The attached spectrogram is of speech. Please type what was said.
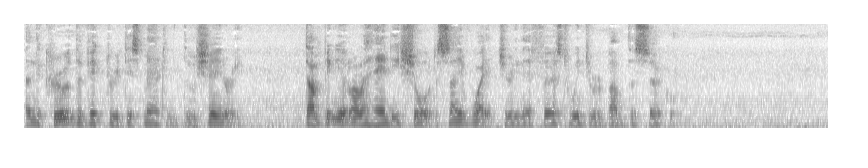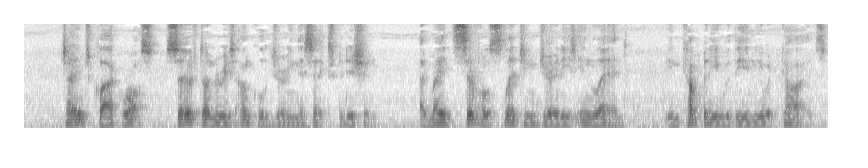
and the crew of the Victory dismantled the machinery, dumping it on a handy shore to save weight during their first winter above the Circle. James Clark Ross served under his uncle during this expedition and made several sledging journeys inland in company with the Inuit guides.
